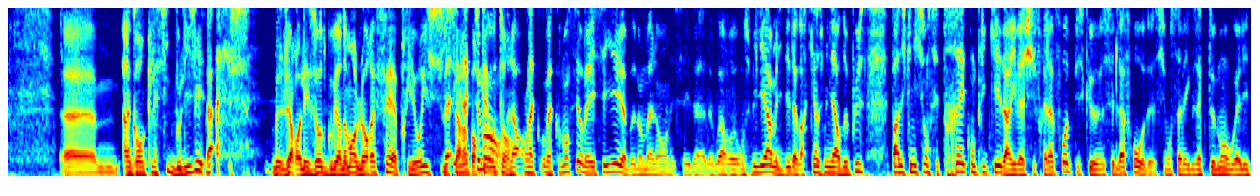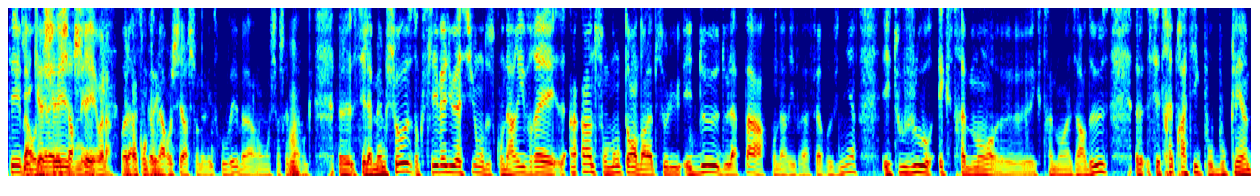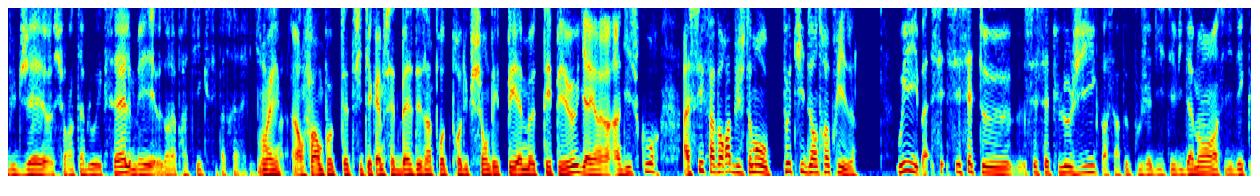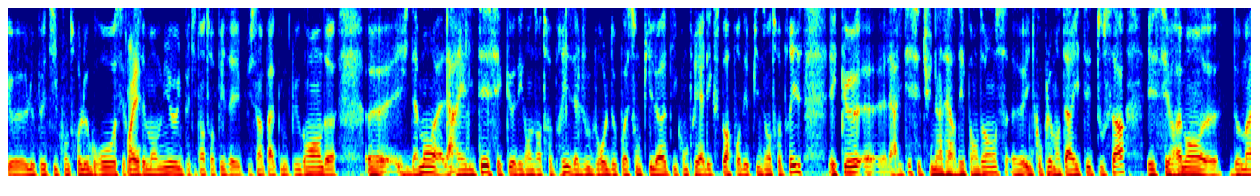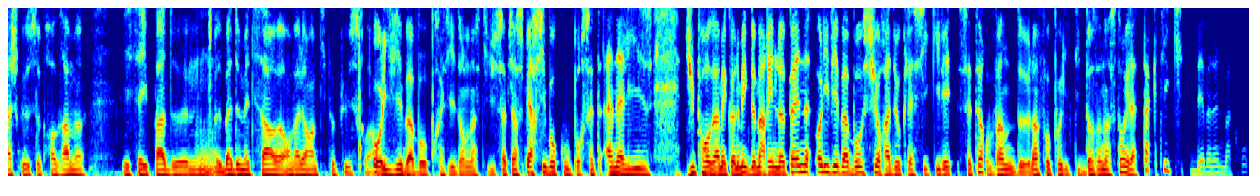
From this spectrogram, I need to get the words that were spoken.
Euh, un grand classique, vous le disiez. Bah, les autres gouvernements l'auraient fait a priori si bah, ça rapportait autant. Alors on a, on a, commencé, on a essayé, bon an mal an, on essaye d'avoir 11 milliards, mais l'idée d'avoir 15 milliards de plus, par définition, c'est très compliqué d'arriver à chiffrer la fraude puisque c'est de la fraude. Si on savait exactement où elle était, bah, on caché, irait la chercher. Voilà, voilà c'est comme la recherche. Si on avait trouvé, bah, on chercherait pas. Mmh. Donc euh, c'est la même chose. Donc l'évaluation de ce qu'on arriverait, un, un, de son montant dans l'absolu et deux de la part qu'on arriverait à faire revenir est toujours extrêmement, euh, extrêmement hasardeuse. Euh, c'est très pratique pour boucler un budget sur un tableau Excel, mais dans la pratique, c'est pas très réaliste. Oui. Voilà. Enfin, on peut peut-être citer quand même cette baisse des impôts de production des PME, TPE. Il y a un discours assez favorable justement aux petites entreprises. Oui, bah c'est cette euh, c'est cette logique. Bah c'est un peu poujadiste évidemment. C'est l'idée que le petit contre le gros, c'est forcément oui. mieux. Une petite entreprise elle est plus sympa qu'une plus grande. Euh, évidemment, la réalité c'est que des grandes entreprises elles jouent le rôle de poisson pilote, y compris à l'export pour des petites entreprises, et que euh, la réalité c'est une interdépendance, une complémentarité de tout ça. Et c'est vraiment dommage que ce programme essaye pas de, bah, de mettre ça en valeur un petit peu plus. Olivier Babot, président de l'Institut Sapiens, merci beaucoup pour cette analyse du programme économique de Marine Le Pen. Olivier Babot sur Radio Classique, il est 7h22. L'info politique dans un instant et la tactique d'Emmanuel Macron.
